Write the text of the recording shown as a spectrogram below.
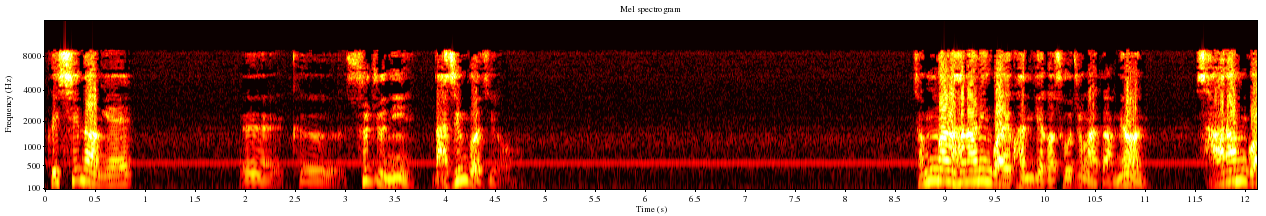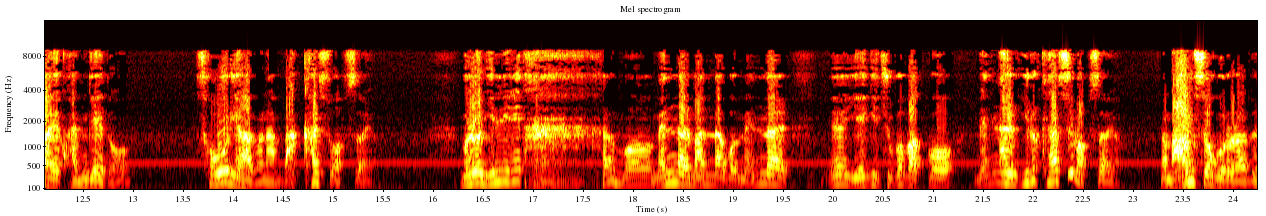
그 신앙의 에, 그 수준이 낮은 거지요. 정말 하나님과의 관계가 소중하다면 사람과의 관계도 소홀히 하거나 막 할 수 없어요. 물론 일일이 다 뭐 맨날 만나고 맨날 얘기 주고받고 맨날 이렇게 할 수는 없어요. 마음속으로라도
